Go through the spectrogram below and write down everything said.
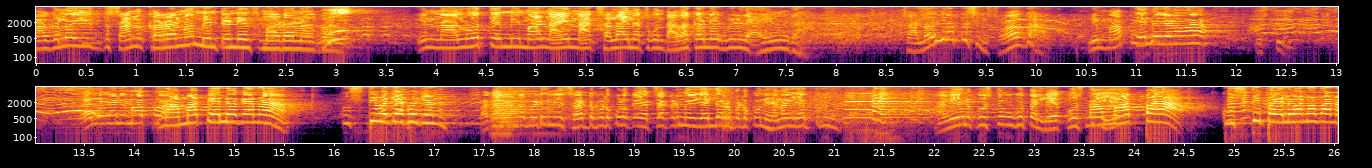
ಮಗಲ ಇದ್ದ ಸಣ್ಣ ಕರನ ಮೇಂಟೆನೆನ್ಸ್ ಮಾಡೋಣ ಇನ್ನು ನಲ್ವತ್ತು ಎಮ್ಮಿ ಮಾಡಿ ನಾ ಏನು ನಾಲ್ಕು ಸಲ ಏನು ಹಚ್ಕೊಂಡು ದವಾಖಾನ್ಯಾಗ ಬೀಳ್ಳೆ ಹಿಂಗ. ಚಲೋ ಎಬ್ಬಸಿ ಸೋಗ. ನಿಮ್ಮ ಅಪ್ಪ ಎಲ್ಲಿ ಹೋಗ್ಯಾನವ? ಎಲ್ಲಿ ಎಲ್ಲಿಗ ನಿಮ್ಮ ಅಪ್ಪ ನಮ್ಮಪ್ಪ ಎಲ್ಲಿ ಹೋಗ್ಯಾನ? ಕುಸ್ತಿ ಒಗ್ಯಾಕ ಹೋಗ್ಯಾನ? ಪಗಾರನ ಬಡಿ ನೀ ಸಟ್ ಪಡ್ಕೊಳಕ ಹೆಚ್ಚ ಕಡಿಮೆ ಎಲ್ಲಾರು ಪಡ್ಕೊಂಡು ಹೆಣ ಎತ್ತಲಿ ಅವೇನು ಕುಸ್ತಿ ಹೋಗುತ್ತಲ್ಲೇ ಕುಸ್ತಿ? ನಮ್ಮಪ್ಪ ಕುಸ್ತಿ ಪೈಲ್ವಾನ್ ಅದಾನ.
